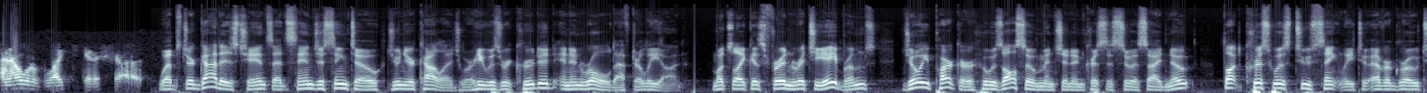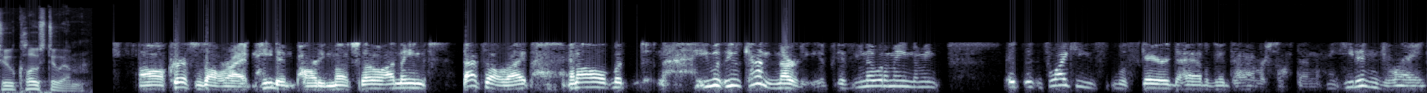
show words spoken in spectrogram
And I would have liked to get a shot. Webster got his chance at San Jacinto Junior College, where he was recruited and enrolled after Leon. Much like his friend Richie Abrams, Joey Parker, who was also mentioned in Chris's suicide note, thought Chris was too saintly to ever grow too close to him. Oh, Chris is all right. He didn't party much, though. I mean, that's all right and all, but he was he was kind of nerdy, if if you know what I mean. I mean, it, it's like he was scared to have a good time or something. He didn't drink,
